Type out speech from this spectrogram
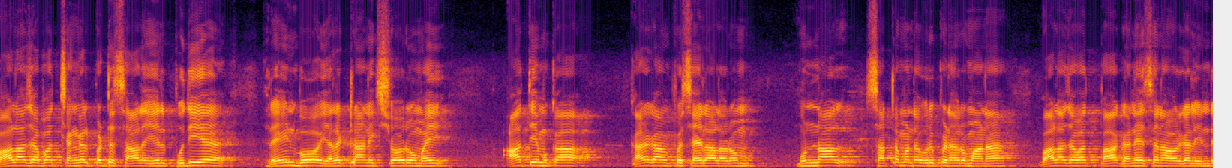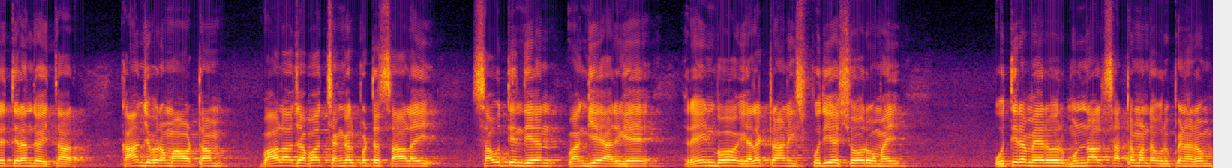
வாலாஜாபாத் செங்கல்பட்டு சாலையில் புதிய ரெயின்போ எலக்ட்ரானிக்ஸ் ஷோரூமை அதிமுக கழக அமைப்பு செயலாளரும் முன்னாள் சட்டமன்ற உறுப்பினருமான வாலாஜாபாத் பா. கணேசன் அவர்கள் இன்று திறந்து வைத்தார். காஞ்சிபுரம் மாவட்டம் வாலாஜாபாத் செங்கல்பட்டு சாலை சவுத் இந்தியன் வங்கி அருகே ரெயின்போ எலக்ட்ரானிக்ஸ் புதிய ஷோரூமை உத்திரமேரூர் முன்னாள் சட்டமன்ற உறுப்பினரும்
